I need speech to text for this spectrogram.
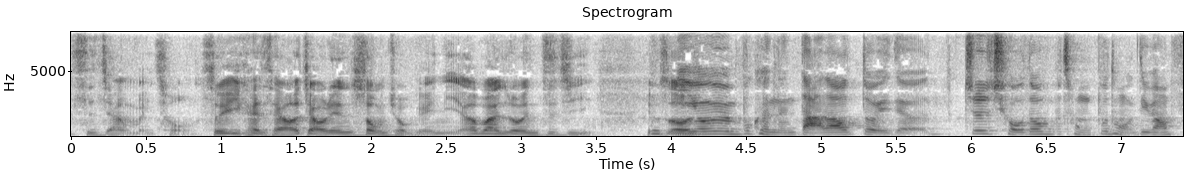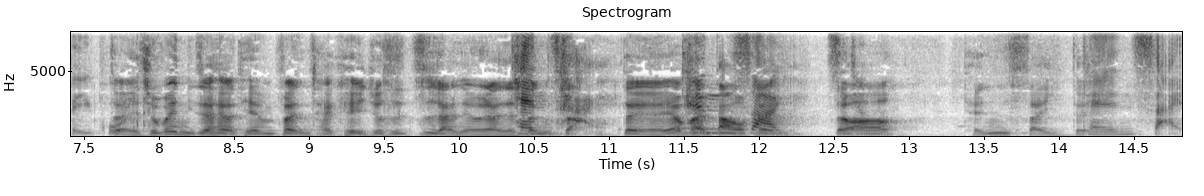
是这样，没错。所以一开始才要教练送球给你，要不然如果你自己有时候你永远不可能打到对的，就是球都从不同的地方飞过。对，除非你真的很有天分，才可以就是自然而然的生长。对，要不然大部分对啊，天才对天才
